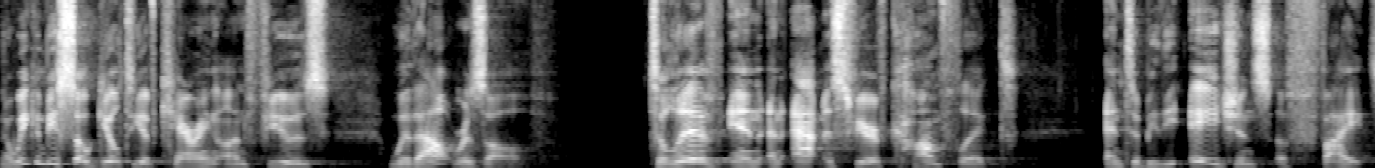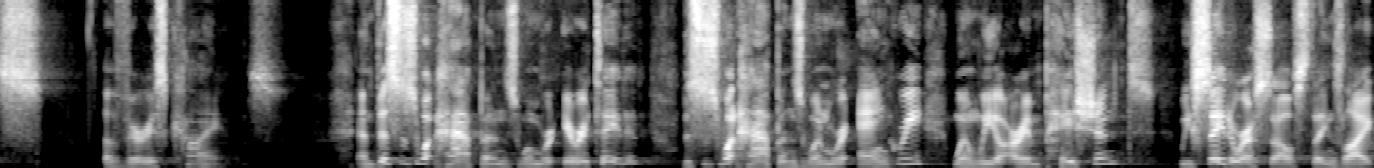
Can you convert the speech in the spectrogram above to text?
Now, we can be so guilty of carrying on feuds without resolve, to live in an atmosphere of conflict, and to be the agents of fights of various kinds. And this is what happens when we're irritated. This is what happens when we're angry, when we are impatient. We say to ourselves things like,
